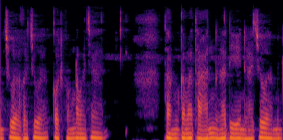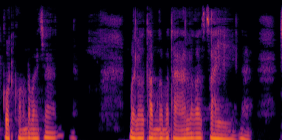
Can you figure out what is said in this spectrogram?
ำชั่วก็ชั่วกฎของธรรมชาติทำกรรมฐานเหนือดีเหนือชั่วมันกฎของธรรมชาติเมื่อเราทำกรรมฐานแล้วก็ใส่นะเจ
